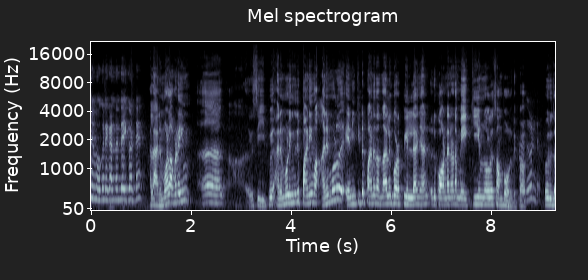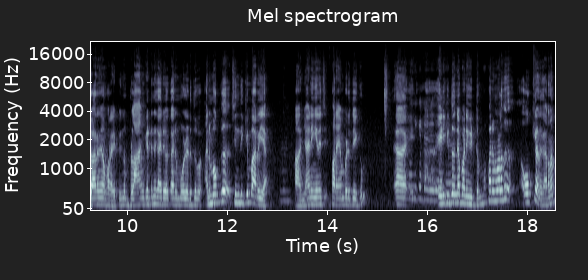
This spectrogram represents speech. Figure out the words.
അനുമോക്കൊരു കണ്ടന്റ് ആയിക്കോട്ടെ? അല്ല അനുമോൾ അവിടെയും സി ഇപ്പൊ അനുമോൾ ഇങ്ങനെ ഒരു പണി അനുമോൾ എനിക്കിട്ട് പണി തന്നാലും കുഴപ്പമില്ല. ഞാൻ ഒരു കോണ്ടന്റ് അവിടെ മേക്ക് ചെയ്യും എന്നുള്ള സംഭവം ഉണ്ട് ഇപ്പൊ ഒരു ഉദാഹരണം ഞാൻ പറയാം. പിന്നെ ഇന്ന് ബ്ലാങ്കറ്റിന് കാര്യമൊക്കെ അനുമോൾ എടുത്ത് അനുമോക്ക് ചിന്തിക്കുമ്പോൾ അറിയാം. ആ ഞാൻ ഇങ്ങനെ പറയുമ്പോഴത്തേക്കും എനിക്ക് തന്നെ പണി കിട്ടും. അപ്പൊ അനുമോൾ അത് ഓക്കെയാണ് കാരണം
